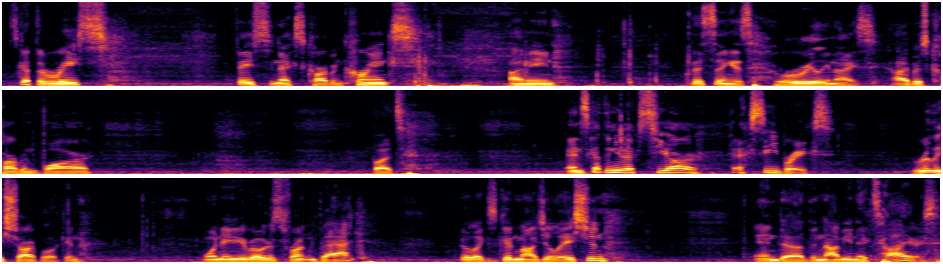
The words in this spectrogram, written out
It's got the race face to next carbon cranks. I mean, this thing is really nice. Ibis carbon bar, but and it's got the new XTR XC brakes, really sharp looking. 180 rotors front and back. Feel like it's good modulation, and uh, the Nobby Nic tires.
